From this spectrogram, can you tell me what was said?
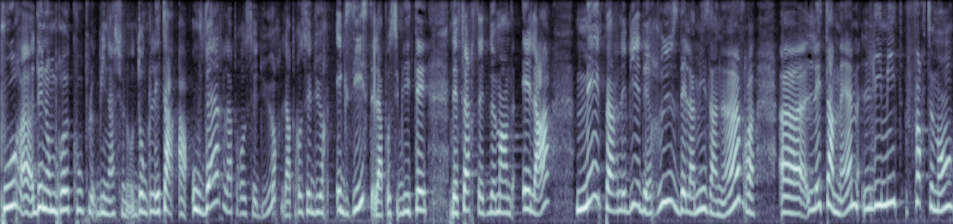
pour de nombreux couples binationaux. Donc l'État a ouvert la procédure, la procédure existe, la possibilité de faire cette demande est là mais par les biais des ruses de la mise en œuvre, euh, l'État même limite fortement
